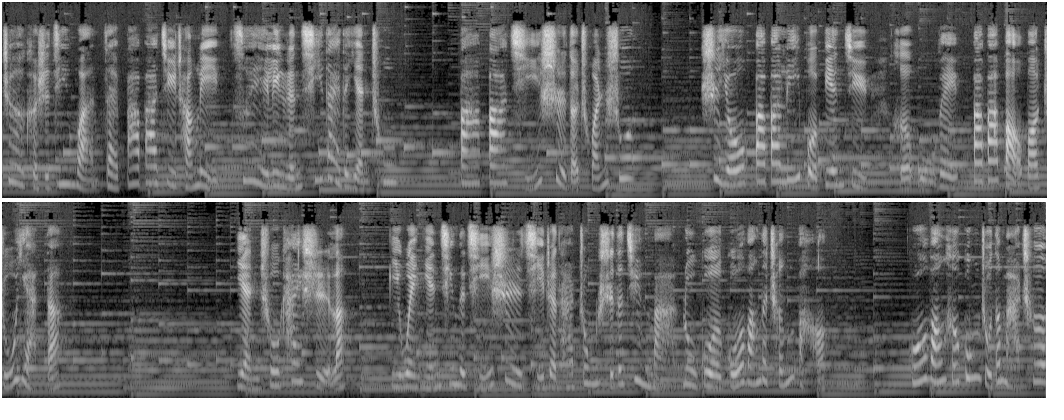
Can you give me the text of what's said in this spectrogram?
这可是今晚在巴巴剧场里最令人期待的演出《巴巴骑士的传说》，是由巴巴利伯编剧和五位巴巴宝宝主演的。演出开始了，一位年轻的骑士骑着他忠实的骏马路过国王的城堡，国王和公主的马车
